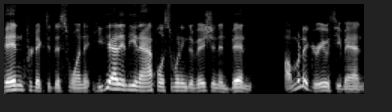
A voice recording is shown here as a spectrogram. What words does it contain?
Ben predicted this one. He had Indianapolis winning division, and Ben, I'm gonna agree with you, man.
